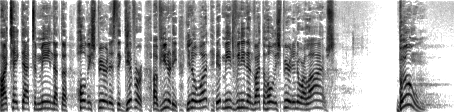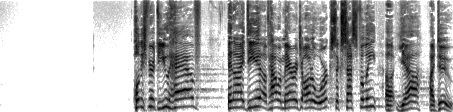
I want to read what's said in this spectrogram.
I take that to mean that the Holy Spirit is the giver of unity. You know what? It means we need to invite the Holy Spirit into our lives. Boom. Holy Spirit, do you have an idea of how a marriage ought to work successfully? Uh, yeah, I do.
